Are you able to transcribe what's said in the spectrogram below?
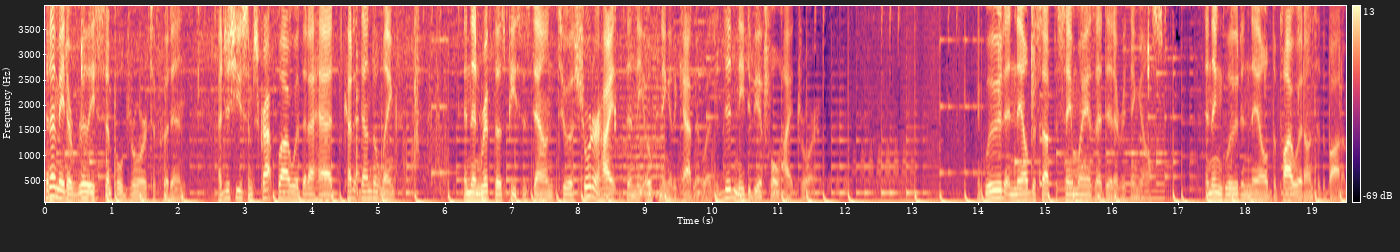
Then I made a really simple drawer to put in. I just used some scrap plywood that I had, cut it down to length, and then ripped those pieces down to a shorter height than the opening of the cabinet was. It didn't need to be a full height drawer. I glued and nailed this up the same way as I did everything else, and then glued and nailed the plywood onto the bottom.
